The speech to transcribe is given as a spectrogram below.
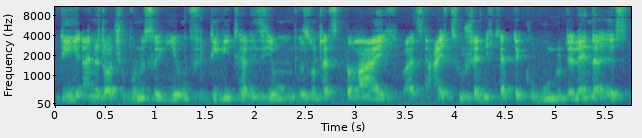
die eine deutsche Bundesregierung für Digitalisierung im Gesundheitsbereich, weil es ja eigentlich Zuständigkeit der Kommunen und der Länder ist,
